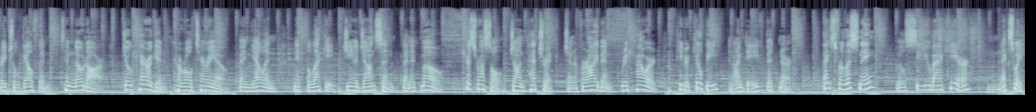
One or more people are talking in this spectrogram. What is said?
Rachel Gelfand, Tim Nodar, Joe Carrigan, Carole Theriault, Ben Yelin, Nick Veliky, Gina Johnson, Bennett Moe, Chris Russell, John Petrik, Jennifer Eiben, Rick Howard, Peter Kilpe, and I'm Dave Bittner. Thanks for listening. We'll see you back here next week.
